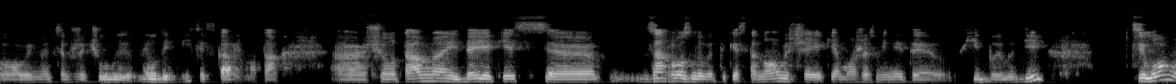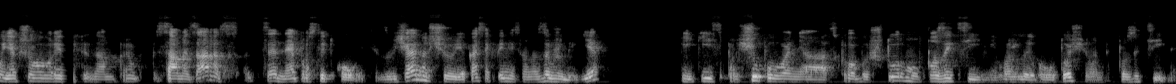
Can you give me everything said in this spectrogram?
і ми це вже чули не один місяць, скажімо так. Що там е, йде якесь е, загрозливе таке становище, яке може змінити хід бойових дій. В цілому, якщо говорити нам про саме зараз, це не прослідковується. Звичайно, що якась активність вона завжди є. Якісь прощупування, спроби штурму позиційні, важливо уточнювати позиційні.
